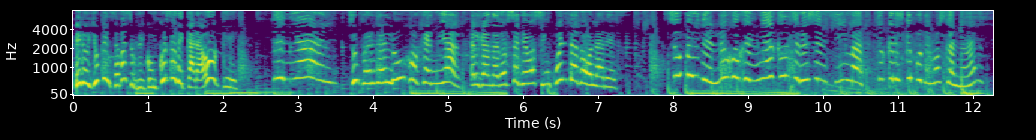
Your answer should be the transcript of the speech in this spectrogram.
Pero yo pensaba sobre el concurso de karaoke. ¡Genial! ¡Súper de lujo, genial! El ganador se lleva 50 dólares. ¡Súper de lujo, genial con cereza encima! ¿Tú crees que podemos ganar?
